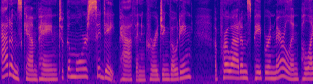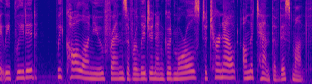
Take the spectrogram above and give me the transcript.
Adams' campaign took a more sedate path in encouraging voting. A pro Adams paper in Maryland politely pleaded We call on you, friends of religion and good morals, to turn out on the 10th of this month.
